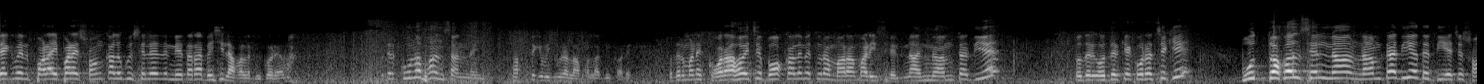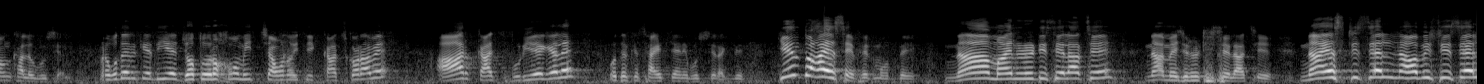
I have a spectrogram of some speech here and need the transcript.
দেখবেন পাড়ায় পাড়ায় সংখ্যালঘু ছেলেদের নেতারা বেশি লাফালাফি করে আবার ওদের কোনো ফাংশন নেই সব থেকে বেশি ওরা লাফালাফি করে। ওদের মানে করা হয়েছে বকালেমে তোরা মারামারি সেল নামটা দিয়ে তোদের ওদেরকে করেছে কি? বুথ দখল সেল নাম নামটা দিয়ে ওদের দিয়েছে সংখ্যালঘু সেল। মানে ওদেরকে দিয়ে যত রকম ইচ্ছা অনৈতিক কাজ করাবে, আর কাজ ফুরিয়ে গেলে ওদেরকে সাইড লাইনে বসিয়ে রাখবে। কিন্তু আইএসএফ এর মধ্যে না মাইনরিটি সেল আছে, না মেজরিটি সেল আছে। না এসটি সেল, না ওবিসি সেল,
